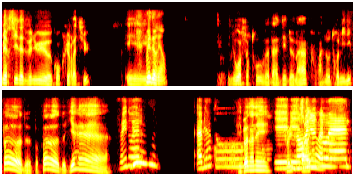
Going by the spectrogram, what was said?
merci d'être venu euh, conclure là-dessus. Et, Mais de rien. et nous, on se retrouve bah, dès demain pour un autre mini-pod. Popod, yeah Joyeux Noël À bientôt. Et bonne année Et, Joyeux et Noël. joyeux Noël. Noël.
